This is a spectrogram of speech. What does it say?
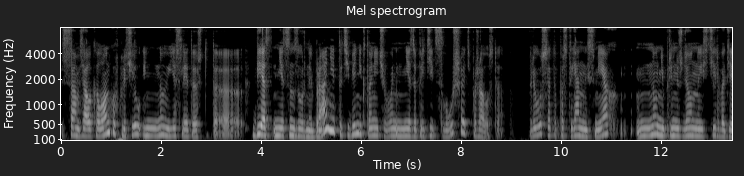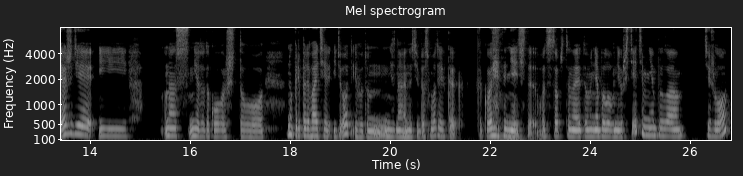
сам взял колонку, включил, и, ну, если это что-то без нецензурной брани, то тебе никто ничего не запретит слушать, пожалуйста. Плюс это постоянный смех, ну, непринужденный стиль в одежде, и у нас нету такого, что, ну, преподаватель идет, и вот он, не знаю, на тебя смотрит как какое-то нечто. Вот, собственно, это у меня было в университете, мне было тяжело.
